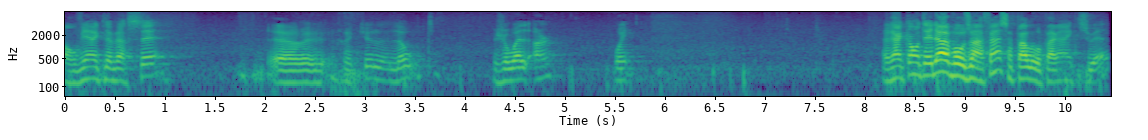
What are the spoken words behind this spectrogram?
On revient avec le verset. Euh, recule l'autre. Joël 1. Oui. Racontez-le à vos enfants, ça parle aux parents actuels.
